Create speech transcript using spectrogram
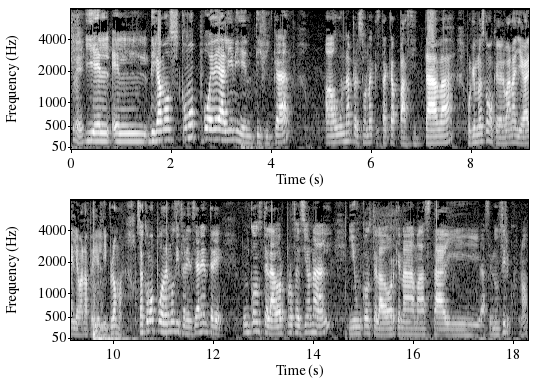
Sí. Y el, el, digamos, ¿cómo puede alguien identificar a una persona que está capacitada? Porque no es como que le van a llegar y le van a pedir el diploma. O sea, ¿cómo podemos diferenciar entre un constelador profesional y un constelador que nada más está ahí haciendo un circo, ¿no?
